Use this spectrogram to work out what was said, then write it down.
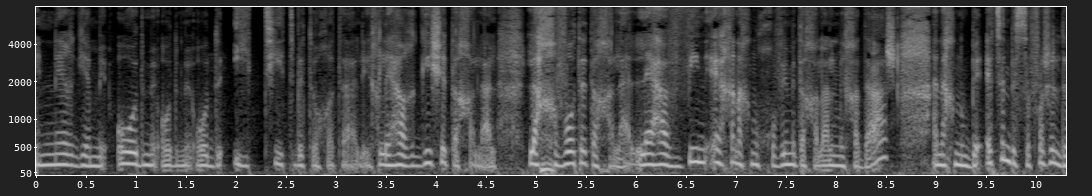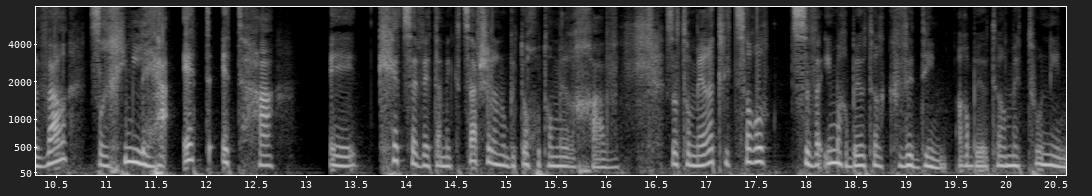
אנרגיה מאוד מאוד מאוד איטית בתוך התהליך, להרגיש את החלל, לחוות את החלל, להבין איך אנחנו חווים את החלל מחדש, אנחנו בעצם בסופו של דבר צריכים להאט את ה... אה, הקצב ואת המקצב שלנו בתוך אותו מרחב. זאת אומרת, ליצור צבעים הרבה יותר כבדים, הרבה יותר מתונים,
